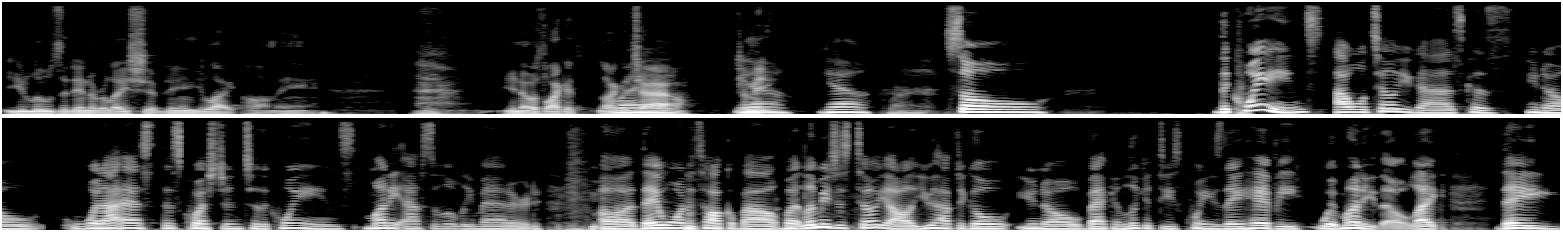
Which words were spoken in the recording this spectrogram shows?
you lose it in a relationship then you're like oh man you know it's like a like Right. a child to yeah. me Yeah. So the queens, I will tell you guys, because you know when I asked this question to the queens, money absolutely mattered. Uh, they want to talk about, but let me just tell y'all, you have to go, you know, back and look at these queens. They heavy with money though, like they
